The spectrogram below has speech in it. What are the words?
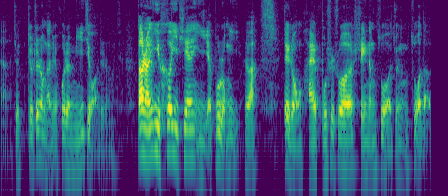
啊，就就这种感觉，或者米酒啊这种。当然，一喝一天也不容易，对吧？这种还不是说谁能做就能做到的。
